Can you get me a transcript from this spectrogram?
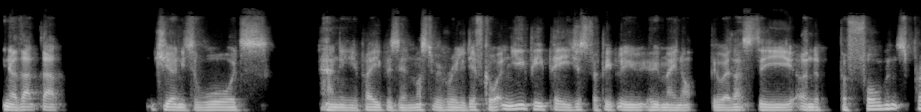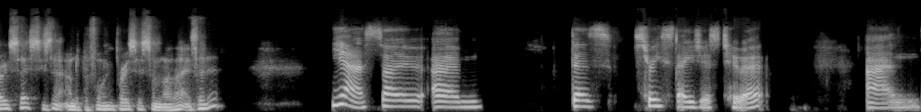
you know that that journey towards handing your papers in must have been really difficult. And UPP, just for people who, who may not be aware, that's the underperformance process. Is that underperforming process? Something like that? Is that it? Yeah. So um, there's three stages to it, and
